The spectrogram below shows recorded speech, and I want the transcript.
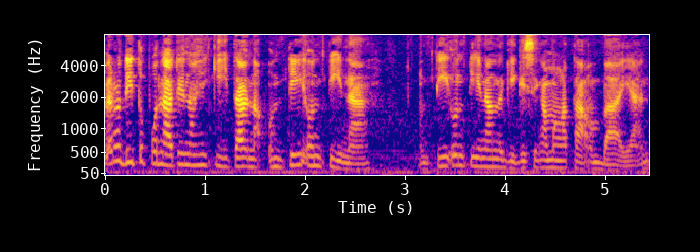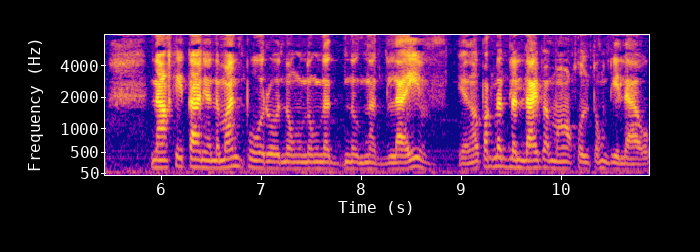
Pero dito po natin nakikita na unti-unti na, unti-unti na nagigising ang mga taong bayan. Nakita nyo naman puro nung, nung, nag, nung nag-live, you know, pag nagla-live ang mga kultong dilaw,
